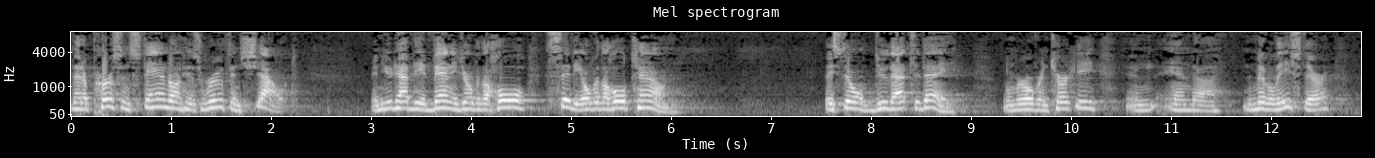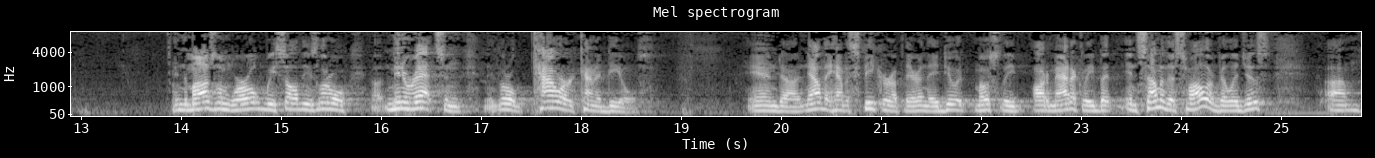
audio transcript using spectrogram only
that a person stand on his roof and shout. And you'd have the advantage over the whole city, over the whole town. They still do that today. When we're over in Turkey and, and uh, the Middle East there, in the Muslim world, we saw these little uh, minarets and little tower kind of deals. And uh, now they have a speaker up there, and they do it mostly automatically. But in some of the smaller villages, um,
